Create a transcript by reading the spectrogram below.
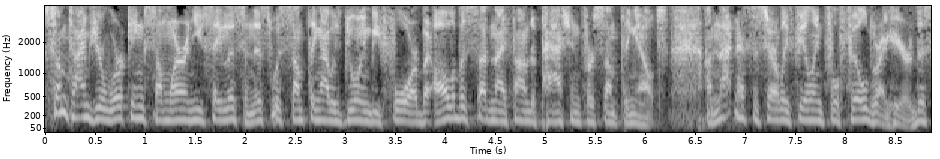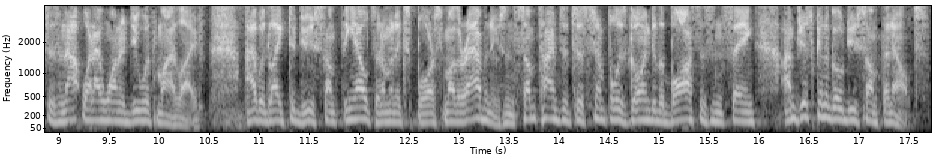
Sometimes you're working somewhere and you say, listen, this was something I was doing before, but all of a sudden I found a passion for something else. I'm not necessarily feeling fulfilled right here. This is not what I want to do with my life. I would like to do something else and I'm going to explore some other avenues. And sometimes it's as simple as going to the bosses and saying, I'm just going to go do something else.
